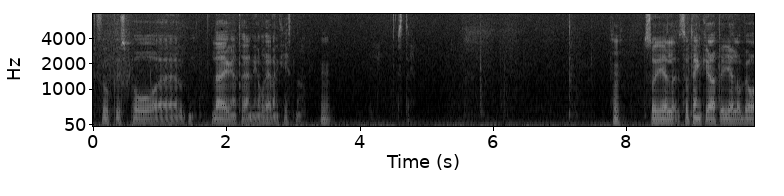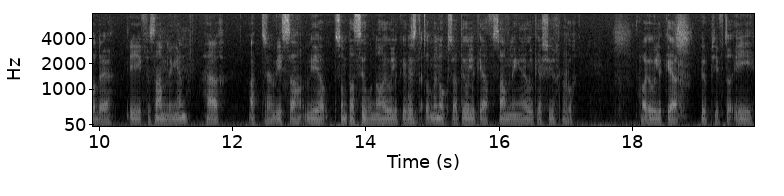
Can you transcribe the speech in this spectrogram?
fokus på eh, lärjungaträning av redan kristna. Just det. Så, gäller, så tänker jag att det gäller både i församlingen här, att Ja. vissa vi som personer har olika uppgifter, men också att olika församlingar, olika kyrkor Mm. har olika uppgifter i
